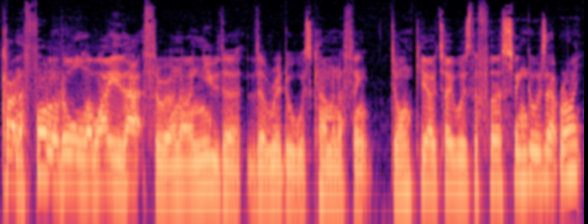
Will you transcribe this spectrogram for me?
kind of followed all the way that through, and I knew the the riddle was coming. I think Don Quixote was the first single. Is that right?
